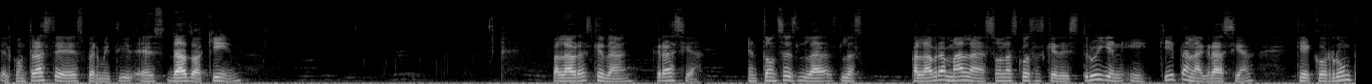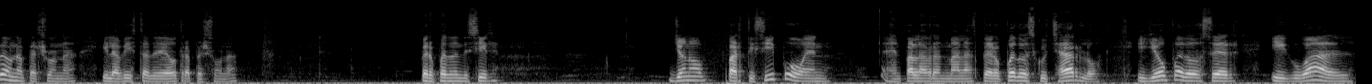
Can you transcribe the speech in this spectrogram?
el contraste es, permitir, es dado aquí. Palabras que dan gracia. Entonces, las, las palabras malas son las cosas que destruyen y quitan la gracia, que corrompe a una persona y la vista de otra persona. Pero pueden decir, yo no participo en, palabras malas, pero puedo escucharlo y yo puedo ser igual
